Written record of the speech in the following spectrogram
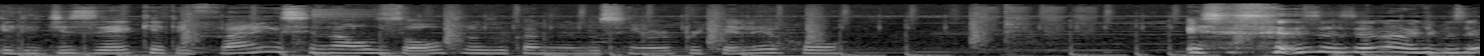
ele dizer que ele vai ensinar os outros o caminho do Senhor porque ele errou. Isso é sensacional, tipo assim,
